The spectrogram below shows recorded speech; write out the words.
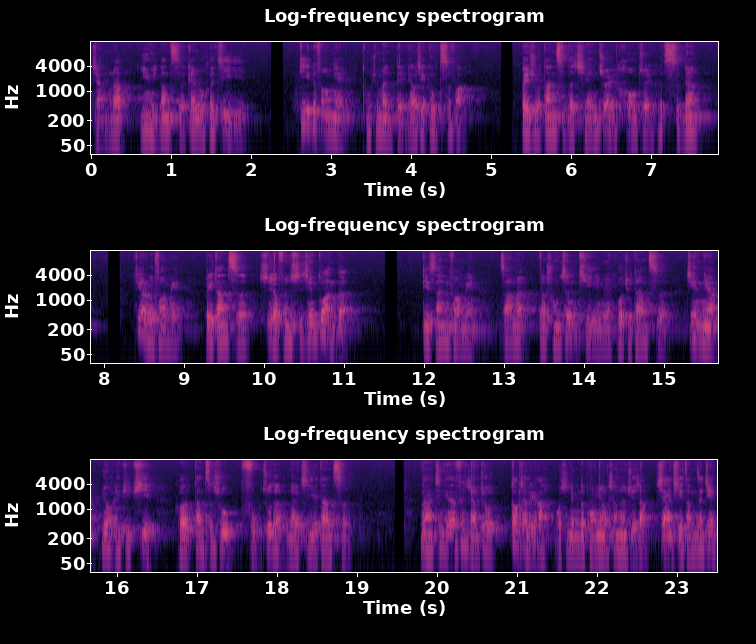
讲了英语单词该如何记忆。第一个方面，同学们得了解构词法，背熟单词的前缀、后缀和词根。第二个方面，背单词是要分时间段的。第三个方面，咱们要从真题里面获取单词，尽量用 APP 和单词书辅助的来记忆单词。那今天的分享就到这里了，我是你们的朋友向上学长，下一期咱们再见。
